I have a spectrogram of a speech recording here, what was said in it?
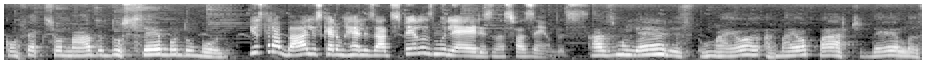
confeccionada do sebo do boi. E os trabalhos que eram realizados pelas mulheres nas fazendas? As mulheres, maior, a maior parte delas,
